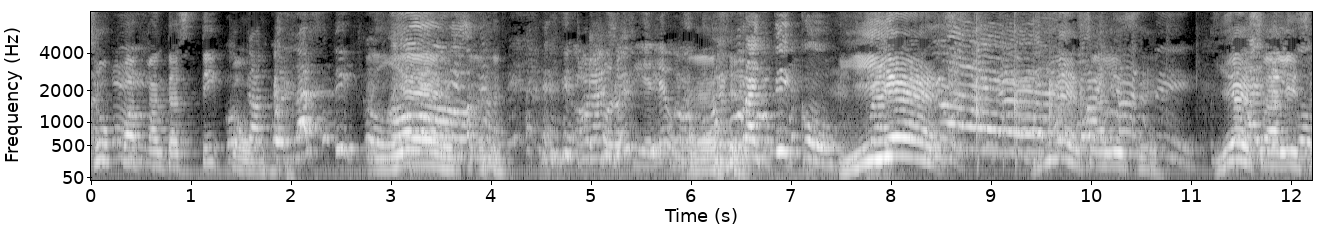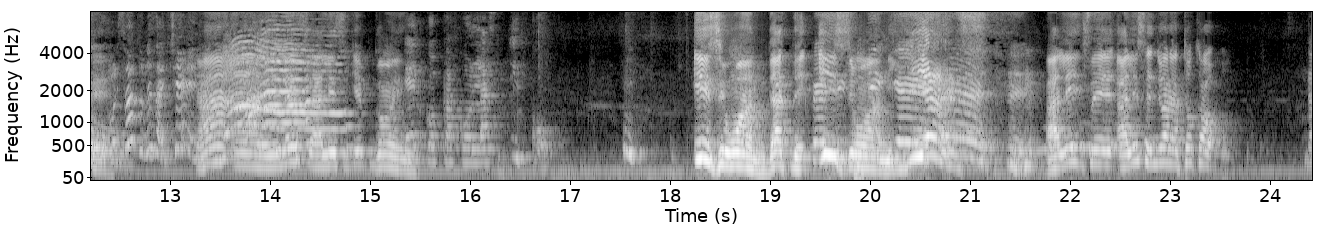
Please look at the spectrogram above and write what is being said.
super fantastico. Yes. Pero sielewi. Eh. Eh, Practico. Yes. Yes, Alice. Yes, Alice. Sasa tunaweza change. Ah, ah, yes, Alice, keep going. Coca-Cola stico. Easy one. That's the easy one. Yes. Yes. Alice, Alice ndio anatoka The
